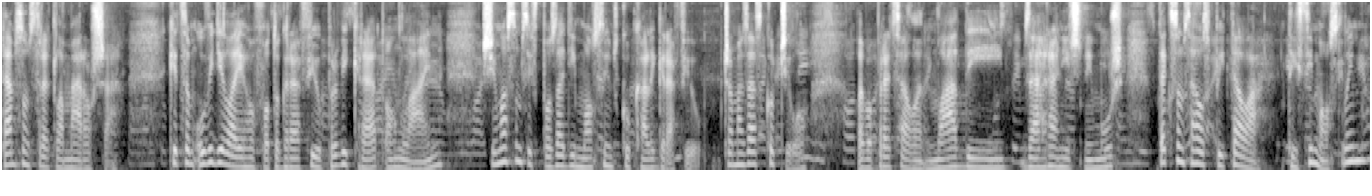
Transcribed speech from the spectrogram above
Tam som stretla Maroša. Keď som uvidela jeho fotografiu prvýkrát online, všimla som si v pozadí moslimskú kaligrafiu, čo ma zaskočilo, lebo predsa len mladý, zahraničný muž, tak som sa ho spýtala, ty si moslim?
